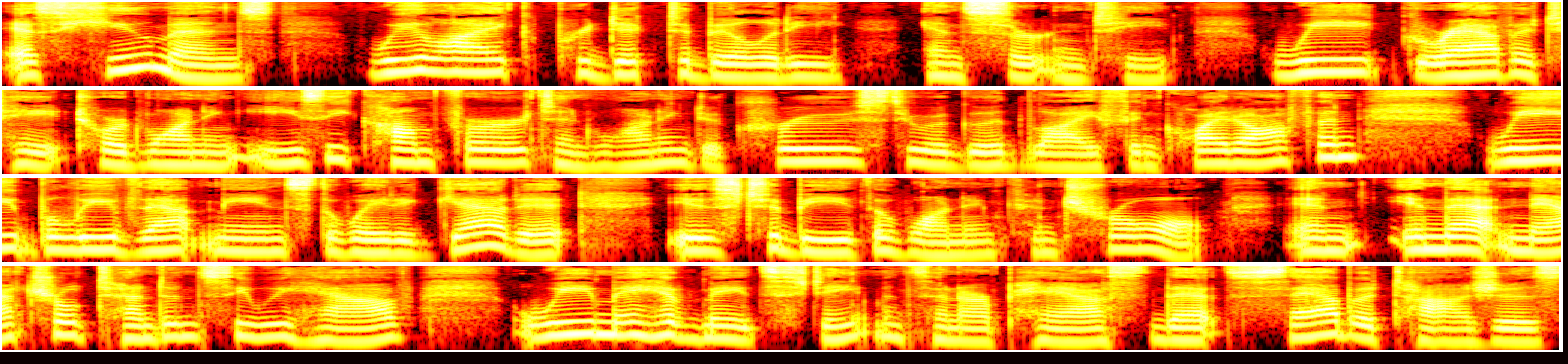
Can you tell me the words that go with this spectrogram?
As humans, we like predictability and certainty. We gravitate toward wanting easy comfort and wanting to cruise through a good life. And quite often, we believe that means the way to get it is to be the one in control. And in that natural tendency we have, we may have made statements in our past that sabotages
